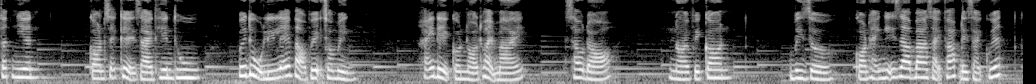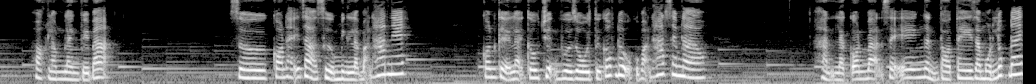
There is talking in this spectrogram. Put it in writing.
Tất nhiên, con sẽ kể dài thiên thu với đủ lý lẽ bảo vệ cho mình. Hãy để con nói thoải mái. Sau đó, nói với con, bây giờ, con hãy nghĩ ra ba giải pháp để giải quyết, hoặc làm lành với bạn. Giờ con hãy giả sử mình là bạn hát nhé. Con kể lại câu chuyện vừa rồi từ góc độ của bạn hát xem nào. Hẳn là con bạn sẽ ngẩn tò te ra một lúc đấy.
